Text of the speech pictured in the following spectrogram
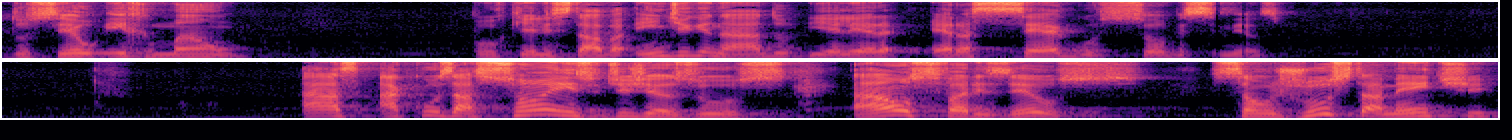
do seu irmão, porque ele estava indignado e ele era, era cego sobre si mesmo. As acusações de Jesus aos fariseus são justamente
